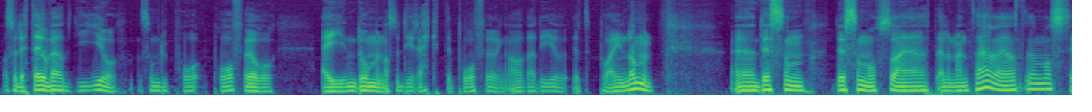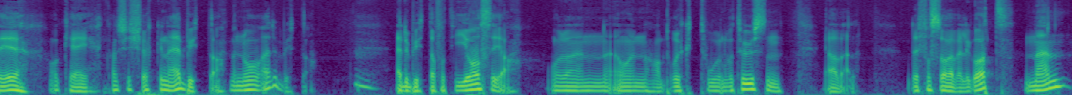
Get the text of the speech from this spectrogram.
Altså Dette er jo verdier som du på, påfører eiendommen, altså direkte påføring av verdier på eiendommen. det som det som også er et element her, er at en må se ok, kanskje kjøkkenet er bytta, men når er det bytta? Mm. Er det bytta for ti år siden, og en, og en, har brukt 200 000? Ja vel. Det forstår jeg veldig godt, men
